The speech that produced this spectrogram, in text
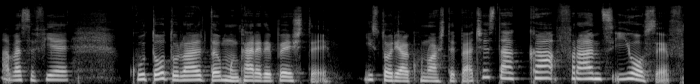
avea să fie cu totul altă mâncare de pește. Istoria îl cunoaște pe acesta ca Franz Iosef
